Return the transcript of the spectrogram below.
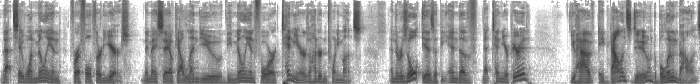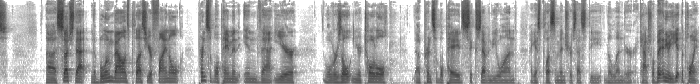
that say 1 million for a full 30 years. They may say, "Okay, I'll lend you the million for 10 years, 120 months." And the result is at the end of that 10-year period, you have a balance due, the balloon balance, uh, such that the balloon balance plus your final principal payment in that year will result in your total uh, principal paid 671 i guess plus some interest. That's the the lender cash flow. But anyway you get the point.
